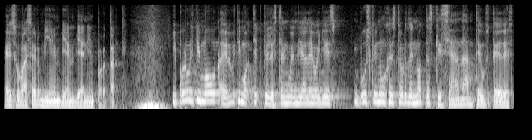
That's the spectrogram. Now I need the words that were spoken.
Eso va a ser bien, bien, bien importante. Y por último, el último tip que les tengo el día de hoy es busquen un gestor de notas que se adapte a ustedes.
